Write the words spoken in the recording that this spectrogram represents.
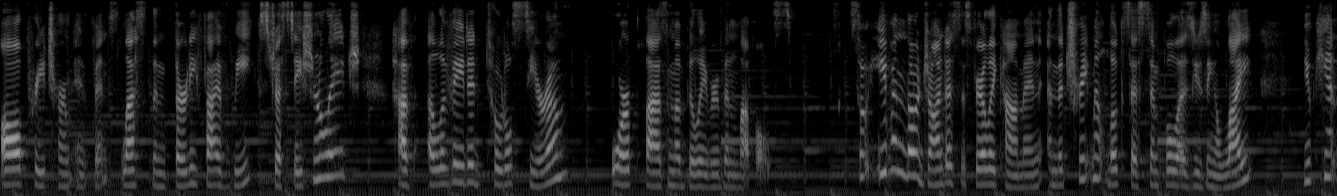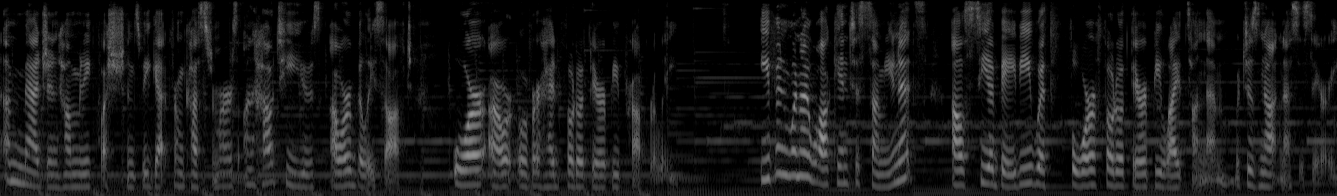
all preterm infants less than 35 weeks gestational age have elevated total serum or plasma bilirubin levels. So even though jaundice is fairly common and the treatment looks as simple as using a light, you can't imagine how many questions we get from customers on how to use our BiliSoft or our overhead phototherapy properly. Even when I walk into some units, I'll see a baby with four phototherapy lights on them, which is not necessary.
